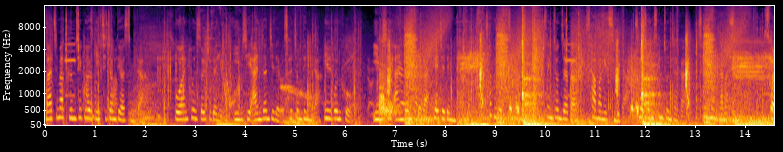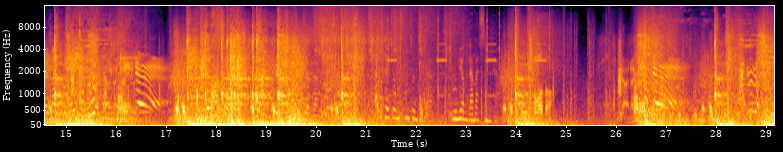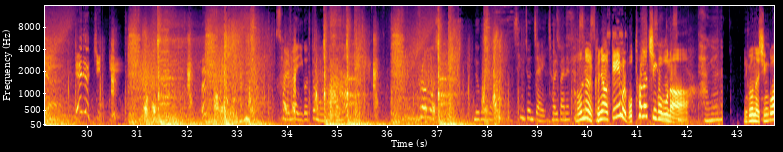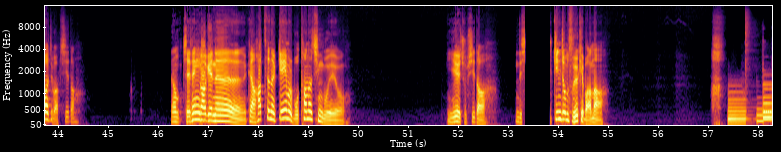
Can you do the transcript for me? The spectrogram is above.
마지막 금지 구역이 지정되었습니다. 보안 콘솔 주변이 임시 안전지대로 설정됩니다. 1분 후 임시 안전지대가 해제됩니다. 서둘러주세요. 생존자가 사망했습니다. 최종 생존자가 3명 남았습니다. 설마 이것도 못 읽었나? 생존자가 사망했습니다. 최종 생존자가 2명 남았습니다. 멍청하다. 내려찍기 설마 이것도 못 읽었나? 프로모션. 누군가가 생존자의 절반을 너는. 그냥 게임을 못하는 친구구나. 당연한 이거는 신고하지 맙시다. 그냥 제 생각에는 그냥 하트는 게임을 못하는 친구예요. 이해해 줍시다. 근데 웃긴 점수 왜 이렇게 많아? 하.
